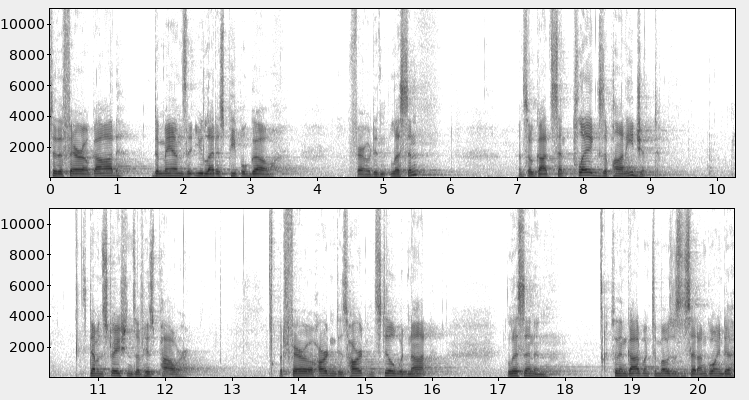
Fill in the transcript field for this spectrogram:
to the Pharaoh, God demands that you let his people go. Pharaoh didn't listen. And so God sent plagues upon Egypt. It's demonstrations of his power. But Pharaoh hardened his heart and still would not listen. And so then God went to Moses and said, I'm going to,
